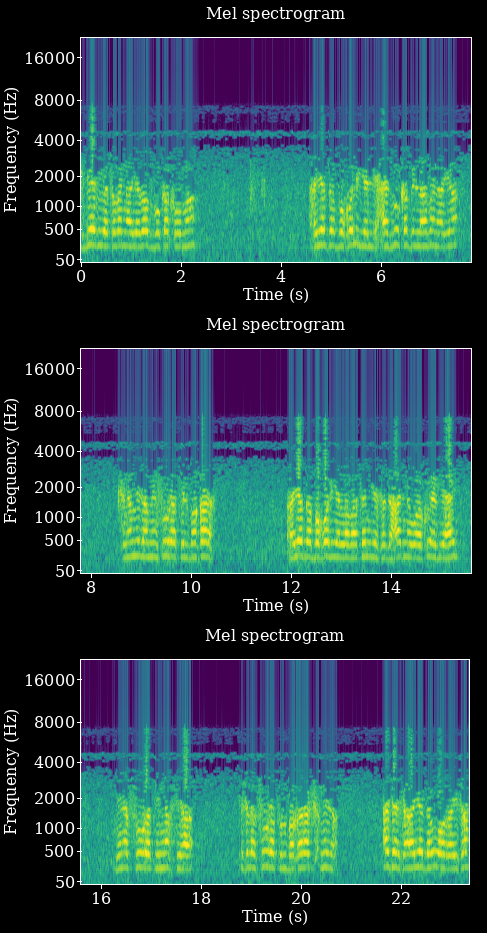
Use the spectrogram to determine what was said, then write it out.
سديد يتبنى يضاد بوكا كوما أيضا بخولي اللي حاد بوكا بالله بنايا كنمدا من سورة البقرة. أيضا بخولي اللباتني سدحاد نواكو أبيهاي من السورة نفسها. إذن سورة البقرة كنمدا أترك أيضا هو الرئيسة.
